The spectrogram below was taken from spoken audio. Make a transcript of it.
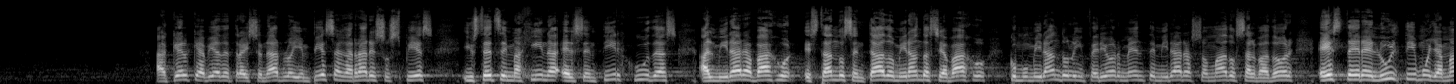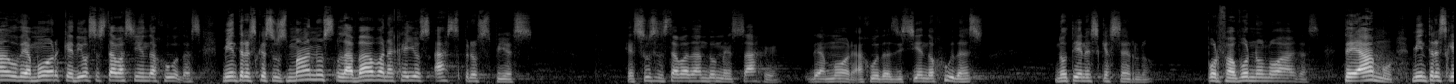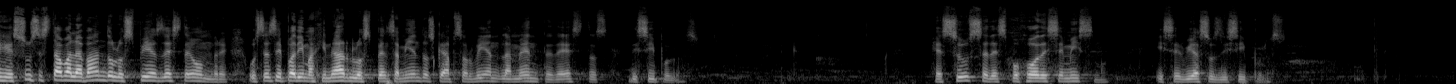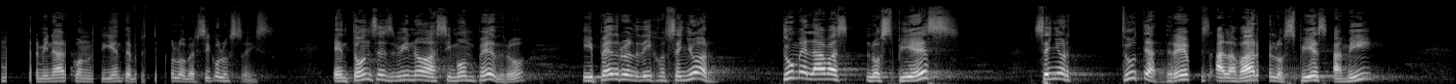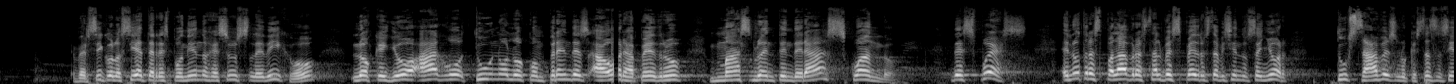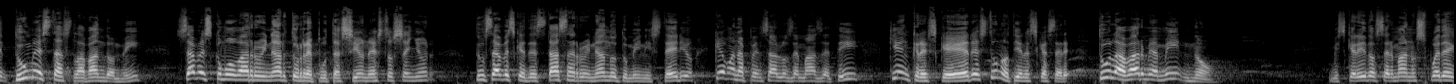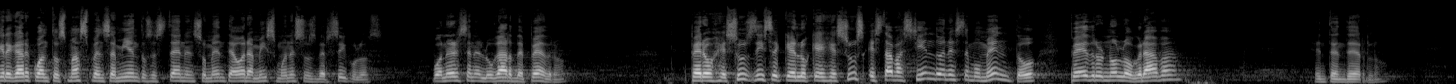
aquel que había de traicionarlo y empieza a agarrar esos pies y usted se imagina el sentir Judas al mirar abajo, estando sentado, mirando hacia abajo, como mirándolo inferiormente, mirar a su amado Salvador. Este era el último llamado de amor que Dios estaba haciendo a Judas, mientras que sus manos lavaban aquellos ásperos pies. Jesús estaba dando un mensaje de amor a Judas, diciendo, Judas, no tienes que hacerlo por favor no lo hagas. Te amo. Mientras que Jesús estaba lavando los pies de este hombre, usted se puede imaginar los pensamientos que absorbían la mente de estos discípulos. Jesús se despojó de sí mismo y sirvió a sus discípulos. terminar con el siguiente versículo, versículo 6. Entonces vino a Simón Pedro y Pedro le dijo, Señor, ¿tú me lavas los pies? Señor, ¿tú te atreves a lavarme los pies a mí? Versículo 7, respondiendo Jesús le dijo, lo que yo hago tú no lo comprendes ahora, Pedro, mas lo entenderás cuando. Después. En otras palabras, tal vez Pedro está diciendo, Señor, tú sabes lo que estás haciendo, tú me estás lavando a mí. ¿Sabes cómo va a arruinar tu reputación esto, Señor? Tú sabes que te estás arruinando tu ministerio. ¿Qué van a pensar los demás de ti? ¿Quién crees que eres? Tú no tienes que hacer. ¿Tú lavarme a mí? No. Mis queridos hermanos, puede agregar cuantos más pensamientos estén en su mente ahora mismo en esos versículos ponerse en el lugar de Pedro. Pero Jesús dice que lo que Jesús estaba haciendo en ese momento, Pedro no lograba entenderlo.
